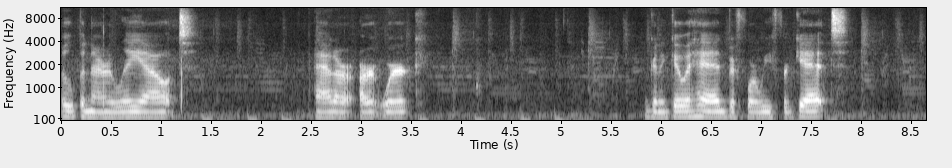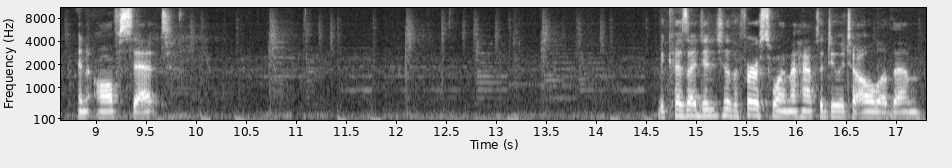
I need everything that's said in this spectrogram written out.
Open our layout, add our artwork. We're to go ahead before we forget and offset. Because I did it to the first one, I have to do it to all of them.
